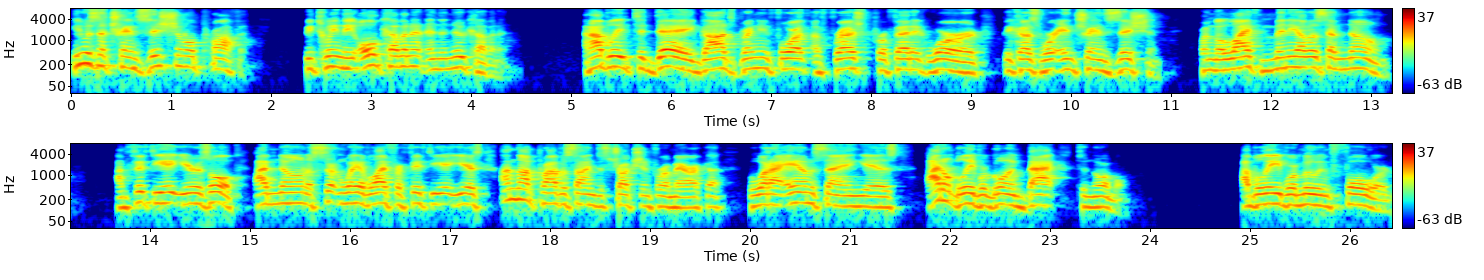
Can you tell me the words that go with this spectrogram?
He was a transitional prophet between the old covenant and the new covenant. And I believe today God's bringing forth a fresh prophetic word because we're in transition from the life many of us have known. I'm 58 years old. I've known a certain way of life for 58 years. I'm not prophesying destruction for America, but what I am saying is I don't believe we're going back to normal. I believe we're moving forward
